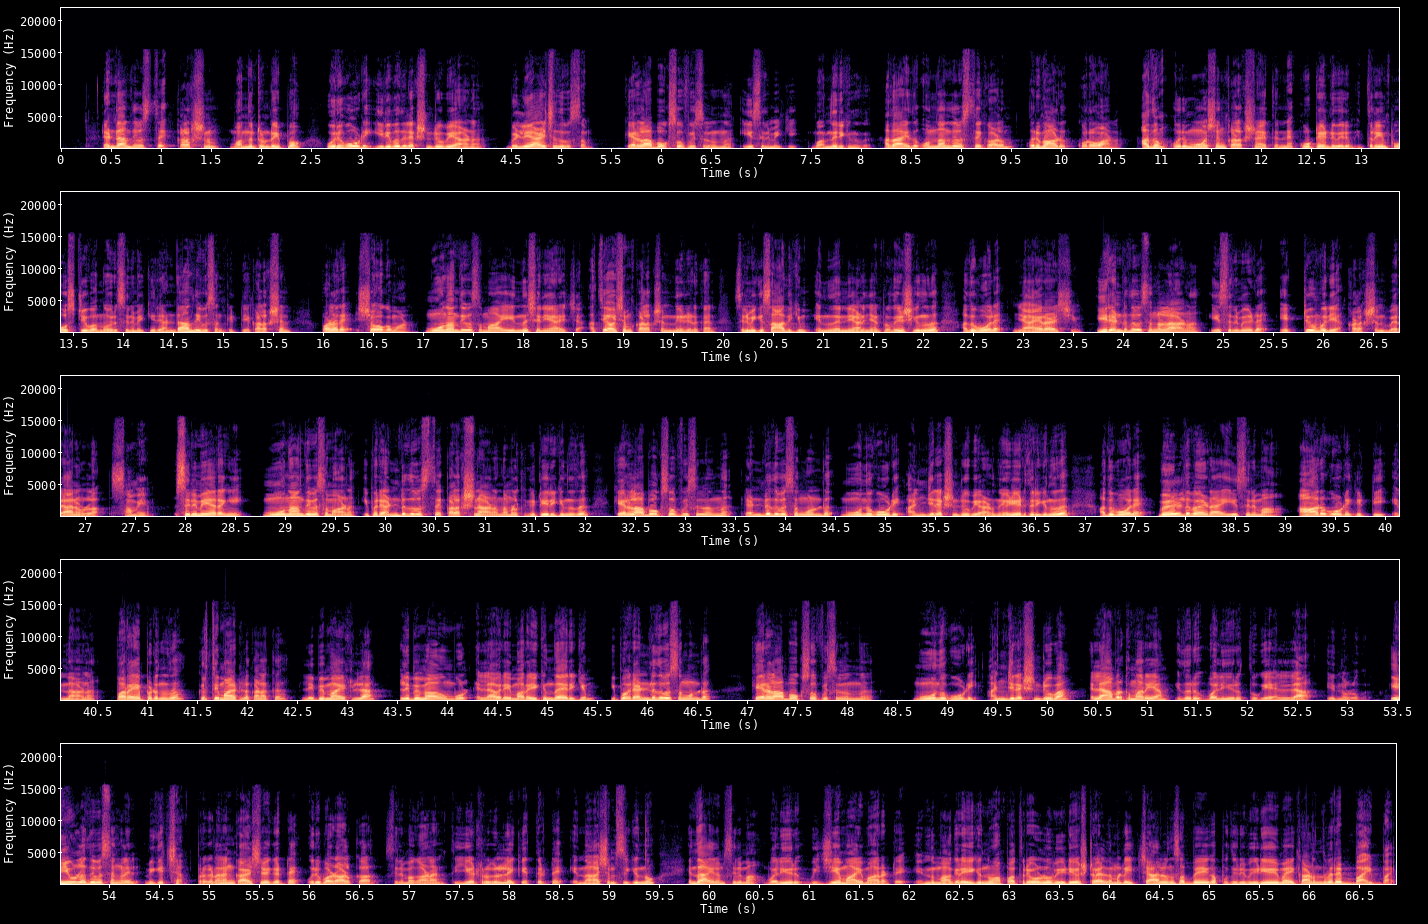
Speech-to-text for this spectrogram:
രണ്ടാം ദിവസത്തെ കളക്ഷനും വന്നിട്ടുണ്ട് ഇപ്പോൾ. ഒരു കോടി ഇരുപത് ലക്ഷം രൂപയാണ് വെള്ളിയാഴ്ച ദിവസം കേരള ബോക്സ് ഓഫീസിൽ നിന്ന് ഈ സിനിമയ്ക്ക് വന്നിരിക്കുന്നത്. അതായത് ഒന്നാം ദിവസത്തേക്കാളും ഒരുപാട് കുറവാണ്. അതും ഒരു മോശം കളക്ഷനായി തന്നെ കൂട്ടേണ്ടി വരും. ഇത്രയും പോസിറ്റീവ് വന്ന ഒരു സിനിമയ്ക്ക് രണ്ടാം ദിവസം കിട്ടിയ കളക്ഷൻ വളരെ ശോകമാണ്. മൂന്നാം ദിവസമായ ഇന്ന് ശനിയാഴ്ച അത്യാവശ്യം കളക്ഷൻ നേടിയെടുക്കാൻ സിനിമയ്ക്ക് സാധിക്കും എന്ന് തന്നെയാണ് ഞാൻ പ്രതീക്ഷിക്കുന്നത്. അതുപോലെ ഞായറാഴ്ചയും. ഈ രണ്ട് ദിവസങ്ങളിലാണ് ഈ സിനിമയുടെ ഏറ്റവും വലിയ കളക്ഷൻ വരാനുള്ള സമയം. സിനിമ ഇറങ്ങി മൂന്നാം ദിവസമാണ്. ഇപ്പോൾ രണ്ട് ദിവസത്തെ കളക്ഷനാണ് നമ്മൾക്ക് കിട്ടിയിരിക്കുന്നത്. കേരള ബോക്സ് ഓഫീസിൽ നിന്ന് രണ്ട് ദിവസം കൊണ്ട് മൂന്ന് കോടി അഞ്ച് ലക്ഷം രൂപയാണ് നേടിയെടുത്തിരിക്കുന്നത്. അതുപോലെ വേൾഡ് വൈഡായി ഈ സിനിമ ആറ് കോടി കിട്ടി എന്നാണ് പറയപ്പെടുന്നത്. കൃത്യമായിട്ടുള്ള കണക്ക് ലഭ്യമായിട്ടില്ല. ലഭ്യമാകുമ്പോൾ എല്ലാവരെയും അറിയിക്കുന്നതായിരിക്കും. ഇപ്പോൾ രണ്ട് ദിവസം കൊണ്ട് കേരള ബോക്സ് ഓഫീസിൽ നിന്ന് മൂന്ന് കോടി അഞ്ച് ലക്ഷം രൂപ. എല്ലാവർക്കും അറിയാം ഇതൊരു വലിയൊരു തുകയല്ല എന്നുള്ളത്. ഇനിയുള്ള ദിവസങ്ങളിൽ മികച്ച പ്രകടനം കാഴ്ചവെക്കട്ടെ. ഒരുപാട് ആൾക്കാർ സിനിമ കാണാൻ തിയേറ്ററുകളിലേക്ക് എത്തട്ടെ എന്ന് ആശംസിക്കുന്നു. എന്തായാലും സിനിമ വലിയൊരു വിജയമായി മാറട്ടെ എന്നും ആഗ്രഹിക്കുന്നു. അപ്പോൾ അത്രയേ ഉള്ളൂ. വീഡിയോ ഇഷ്ടമായാൽ നമ്മുടെ ഈ ചാനൽ ഒന്ന് സബ് ചെയ്യുക. പുതിയൊരു വീഡിയോയുമായി കാണുന്നവരെ ബൈ ബൈ.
